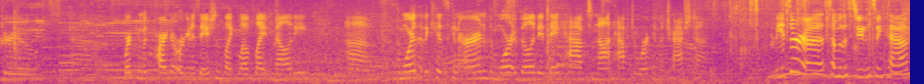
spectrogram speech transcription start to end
through uh, working with partner organizations like Love, Light, and Melody, um, the more that the kids can earn, the more ability they have to not have to work in the trash dump. These are uh, some of the students we have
